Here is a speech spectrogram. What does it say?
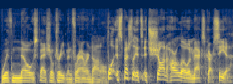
with no special treatment for Aaron Donald. Well, especially it's it's Sean Harlow and Max Garcia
